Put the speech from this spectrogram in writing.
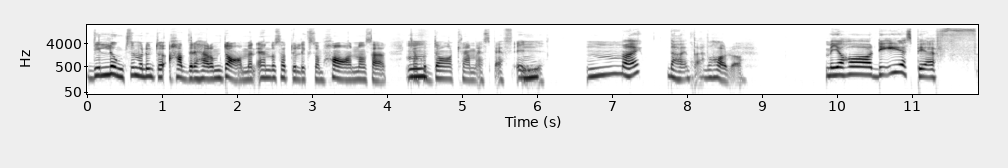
det är lugnt för om du inte hade det här om dagen men ändå så att du liksom har någon så här, kanske dagkräm SPF i. Mm, nej, det har jag inte. Vad har du då? Men jag har, det är SPF,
